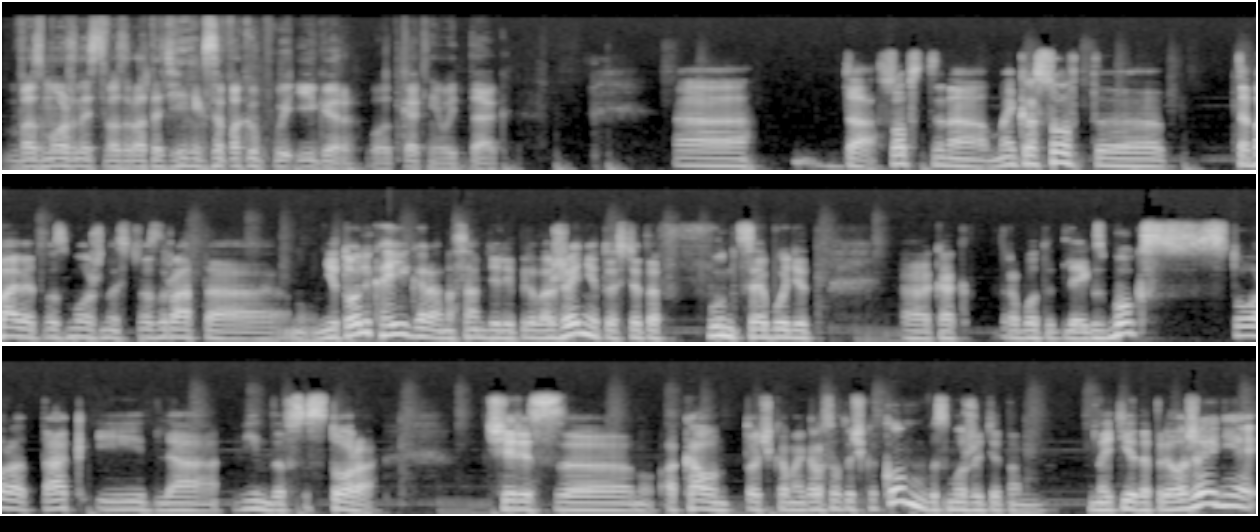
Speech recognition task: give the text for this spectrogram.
возможность возврата денег за покупку игр. Вот как-нибудь так. А, да, собственно, Microsoft добавит возможность возврата ну, не только игр, а на самом деле приложений. То есть эта функция будет э, как работать для Xbox Store, так и для Windows Store. Через э, ну, account.microsoft.com вы сможете там найти это приложение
